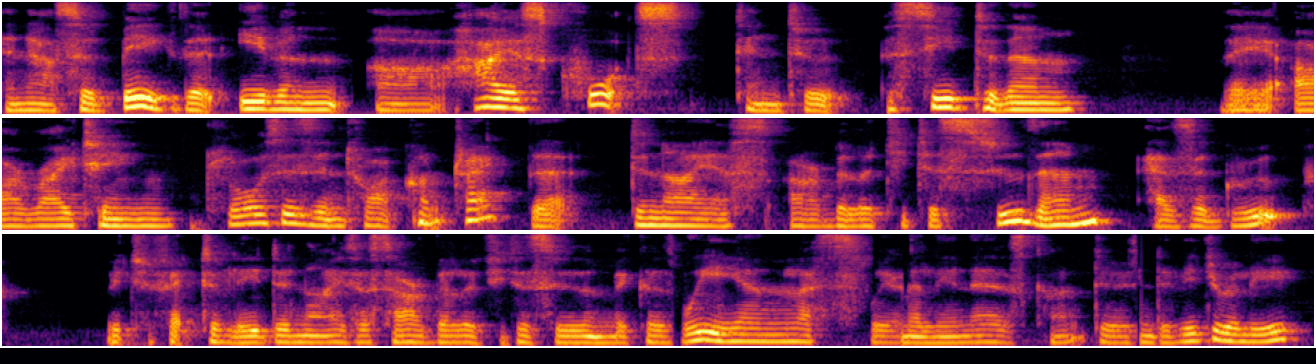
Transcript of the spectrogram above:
they're now so big that even our highest courts tend to accede to them. They are writing clauses into our contract that deny us our ability to sue them as a group, which effectively denies us our ability to sue them because we, unless we're millionaires, can't do it individually.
